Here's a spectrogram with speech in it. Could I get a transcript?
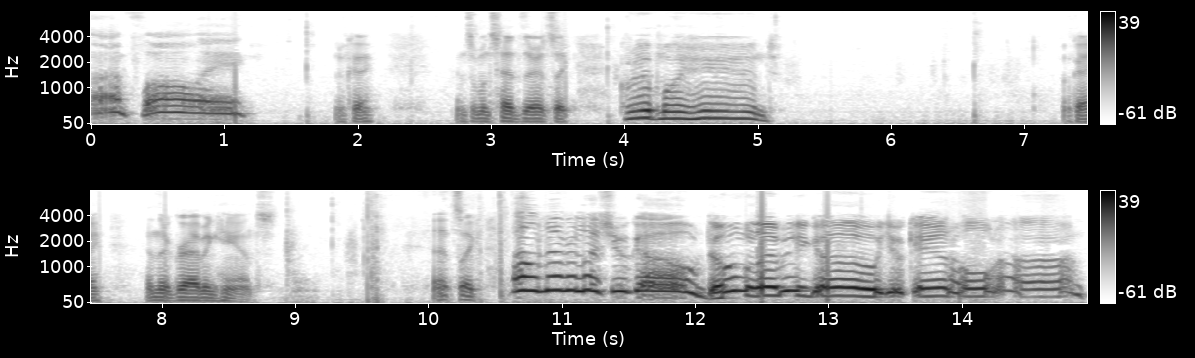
I'm falling. Okay, and someone's head's there. It's like, grab my hand. Okay, and they're grabbing hands. And it's like, I'll never let you go. Don't let me go. You can't hold on.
